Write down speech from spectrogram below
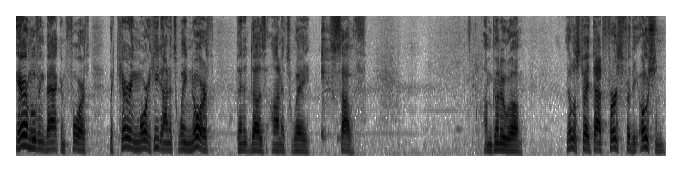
air moving back and forth, but carrying more heat on its way north than it does on its way south. I'm going to uh, illustrate that first for the ocean.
